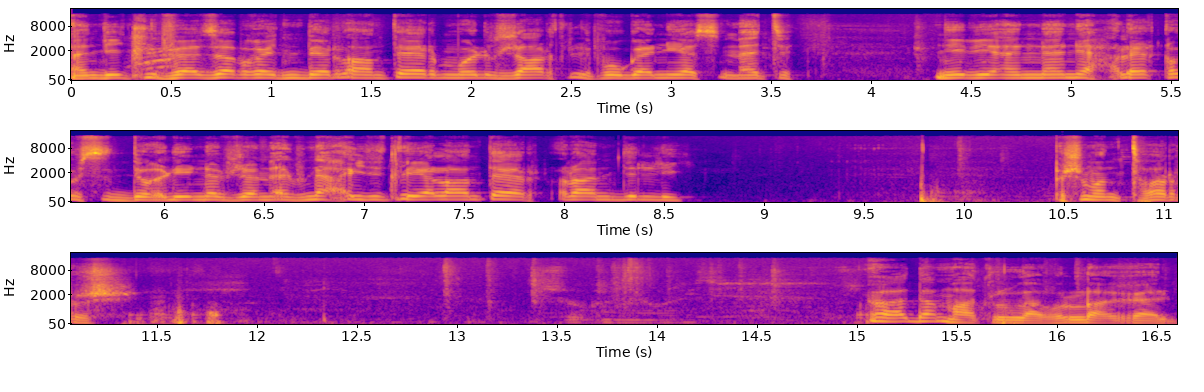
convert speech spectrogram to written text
عندي تلفازة بغيت ندير لانتير مول في جارتي الفوقانية سمعت نبي أنني حليقه وسدوا علينا في جامع ابن حيدت لي لانتير. راه مدلي باش ما نتفرج. هذا ما الله والله غالب.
